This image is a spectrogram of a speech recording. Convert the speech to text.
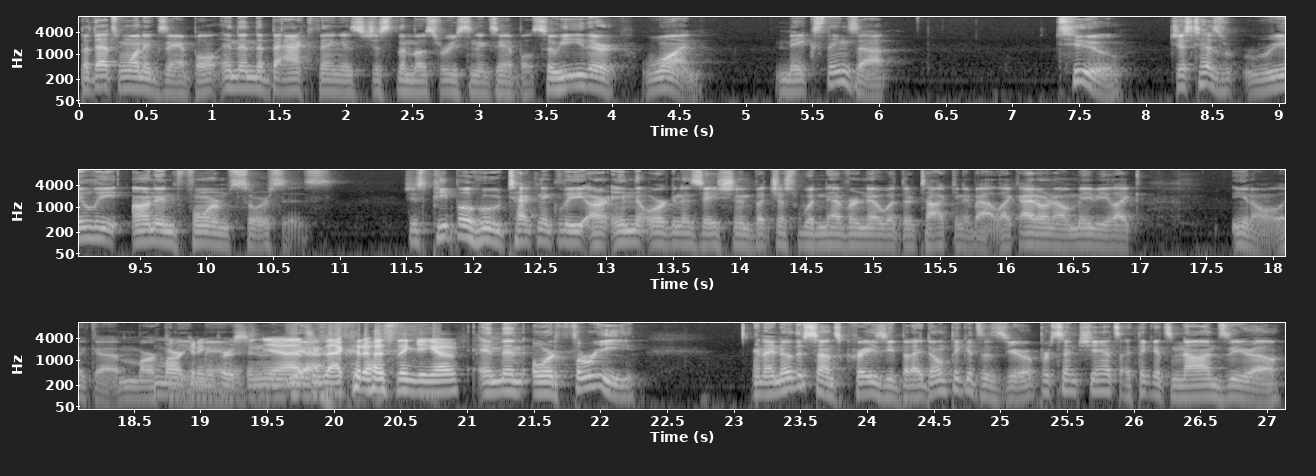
But that's one example. And then the back thing is just the most recent example. So he either, one, makes things up, two, just has really uninformed sources. Just people who technically are in the organization but just would never know what they're talking about. Like, I don't know, maybe like, you know, like a marketing, marketing person. manager. Yeah, that's exactly what I was thinking of. And then, or three, and I know this sounds crazy, but I don't think it's a 0% chance. I think it's non zero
